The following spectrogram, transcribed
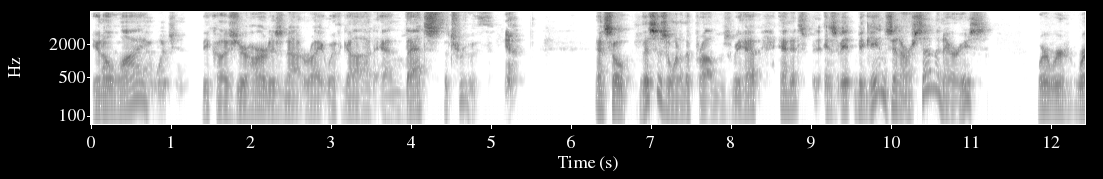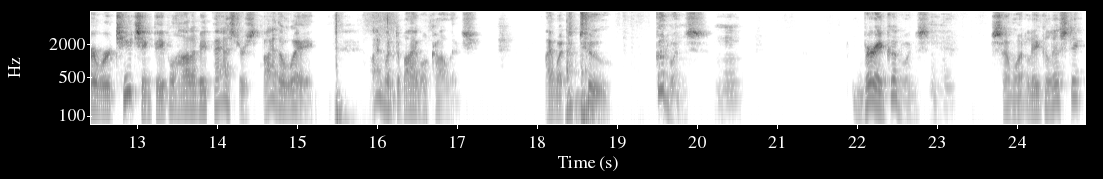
You know why why? would you Because your heart is not right with God, and that's the truth. Yeah. And so this is one of the problems we have, and it's, it's it begins in our seminaries, where we're where we're teaching people how to be pastors. By the way, I went to Bible college. I went to two good ones, Mhm, very good ones, mhm. somewhat legalistic,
